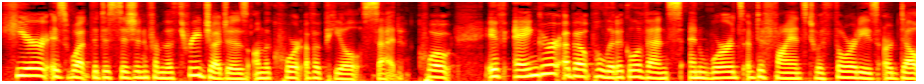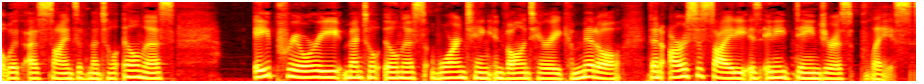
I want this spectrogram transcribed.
Here is what the decision from the three judges on the Court of Appeal said. Quote, if anger about political events and words of defiance to authorities are dealt with as signs of mental illness, a priori mental illness warranting involuntary committal, then our society is in a dangerous place.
